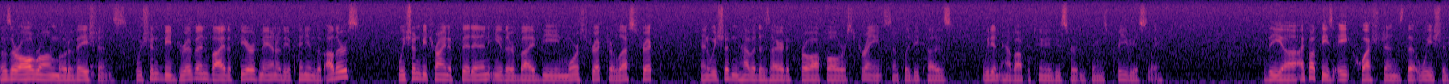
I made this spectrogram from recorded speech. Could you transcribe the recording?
Those are all wrong motivations. We shouldn't be driven by the fear of man or the opinions of others. We shouldn't be trying to fit in either by being more strict or less strict. And we shouldn't have a desire to throw off all restraint simply because we didn't have opportunity to do certain things previously. The, uh, I thought these eight questions that we should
